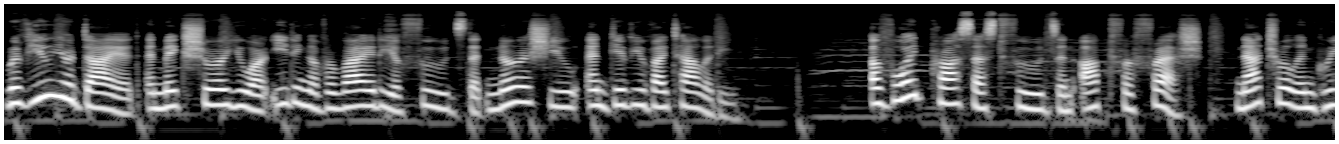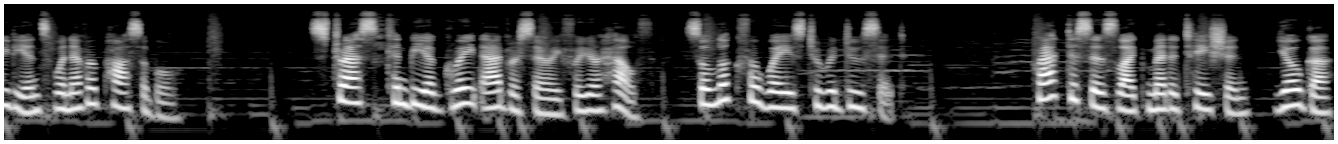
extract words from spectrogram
Review your diet and make sure you are eating a variety of foods that nourish you and give you vitality. Avoid processed foods and opt for fresh, natural ingredients whenever possible. Stress can be a great adversary for your health, so look for ways to reduce it. Practices like meditation, yoga,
